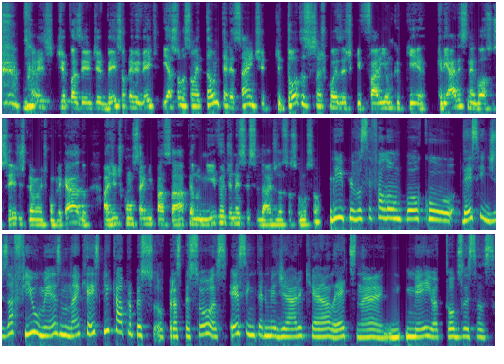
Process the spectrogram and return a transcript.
Mas, tipo assim, de bem sobrevivente. E a solução é tão interessante que todas essas coisas que fariam que, que criar esse negócio seja extremamente complicado, a gente consegue passar pelo nível de necessidade dessa solução. Felipe, você falou um pouco desse desafio mesmo, né? Que é explicar para pessoa, as pessoas esse intermediário que é a Let's, né? Em meio a todas essas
